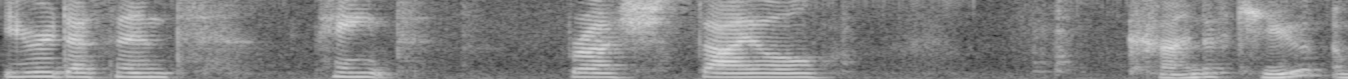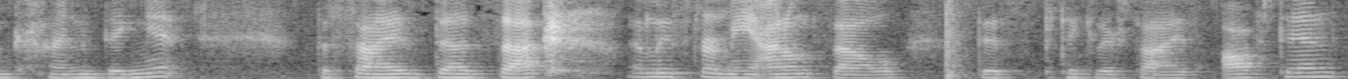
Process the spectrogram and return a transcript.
iridescent paint brush style. Kind of cute. I'm kind of digging it. The size does suck, at least for me. I don't sell this particular size often.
